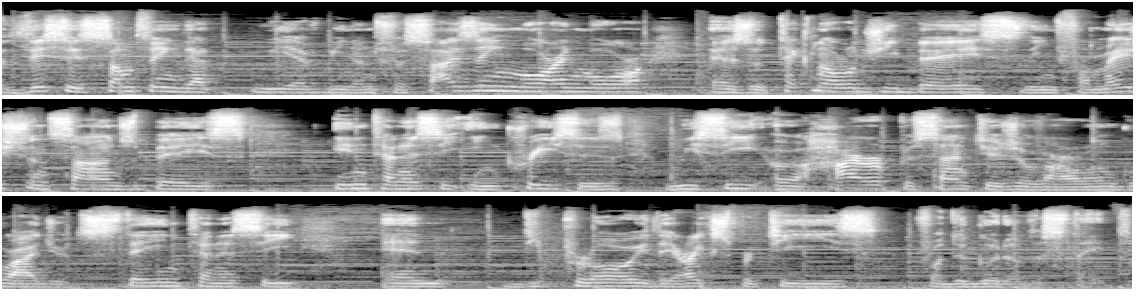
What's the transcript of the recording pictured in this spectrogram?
This is something that we have been emphasizing more and more as the technology base, the information science base in Tennessee increases, we see a higher percentage of our own graduates stay in Tennessee and deploy their expertise for the good of the state.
